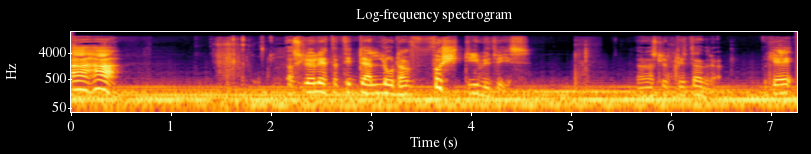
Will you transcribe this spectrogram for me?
Aha! Jag skulle ha letat till den lådan först givetvis. Jag har sluppit den andra. Okej.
